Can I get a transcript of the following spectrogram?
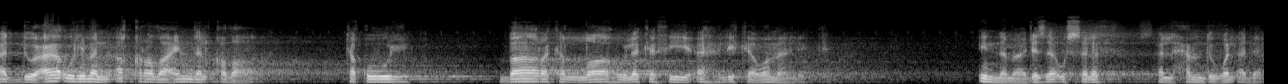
الدعاء لمن أقرض عند القضاء. تقول بارك الله لك في أهلك ومالك. إنما جزاء السلف الحمد والأداء.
